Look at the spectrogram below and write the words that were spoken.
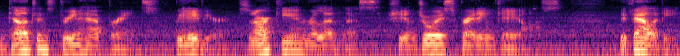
Intelligence 3.5 brains. Behavior snarky and relentless. She enjoys spreading chaos. Lethality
